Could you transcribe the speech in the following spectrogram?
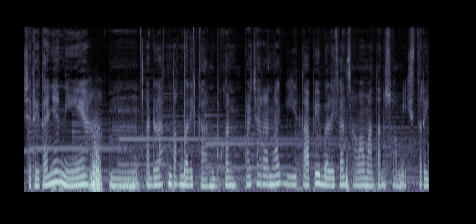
Ceritanya nih hmm, adalah tentang balikan, bukan pacaran lagi, tapi balikan sama mantan suami istri.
